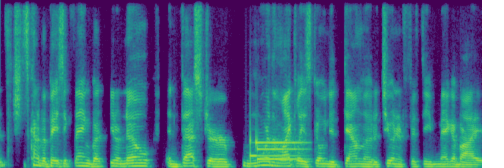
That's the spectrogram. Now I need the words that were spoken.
It's just kind of a basic thing, but you know, no investor more than likely is going to download a 250 megabyte.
